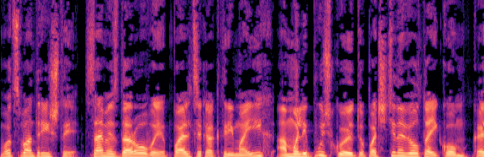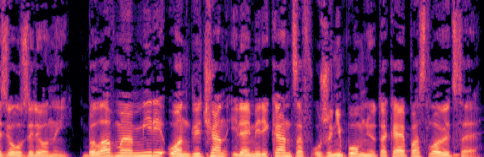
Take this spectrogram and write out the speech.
Вот смотришь ты, сами здоровые, пальцы как три моих, а малипуську эту почти навел тайком, козел зеленый. Была была в моем мире у англичан или американцев, уже не помню, такая пословица.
